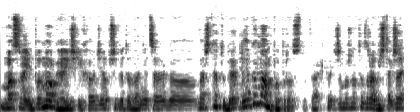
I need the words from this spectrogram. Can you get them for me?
mocno im pomogę, jeśli chodzi o przygotowanie całego warsztatu, bo, bo ja go mam po prostu, tak? Także można to zrobić. Także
